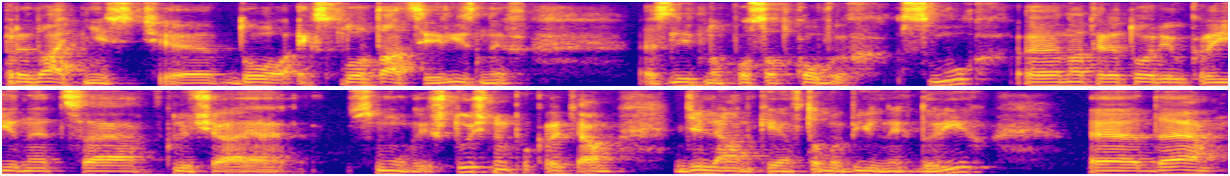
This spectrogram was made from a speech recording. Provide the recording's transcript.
придатність е, до експлуатації різних злітно-посадкових смуг е, на території України. Це включає смуги штучним покриттям, ділянки автомобільних доріг, е, де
